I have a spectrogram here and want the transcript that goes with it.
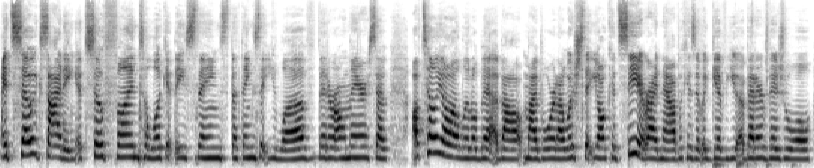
it's so exciting. It's so fun to look at these things, the things that you love that are on there. So, I'll tell y'all a little bit about my board. I wish that y'all could see it right now because it would give you a better visual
